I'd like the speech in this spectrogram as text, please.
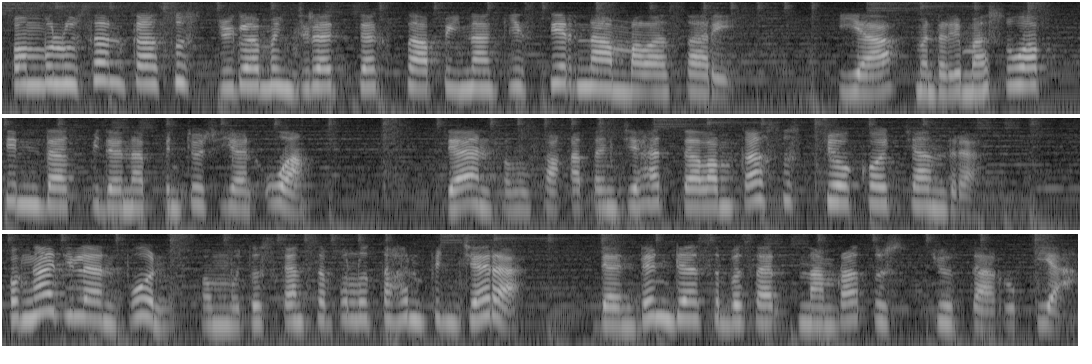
pembulusan kasus juga menjerat jaksa Pinangki Sirna Malasari. Ia menerima suap tindak pidana pencucian uang dan pemufakatan jahat dalam kasus Joko Chandra. Pengadilan pun memutuskan 10 tahun penjara dan denda sebesar 600 juta rupiah.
